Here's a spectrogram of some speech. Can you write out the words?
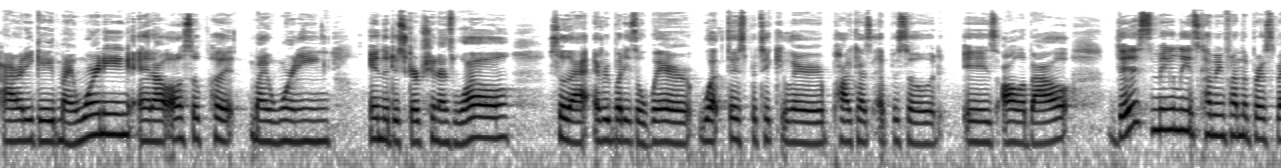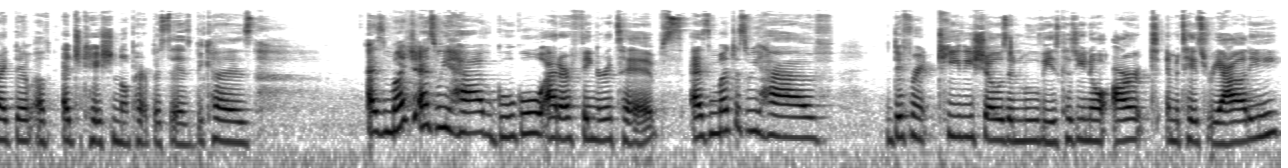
I already gave my warning, and I'll also put my warning in the description as well so that everybody's aware what this particular podcast episode is all about. This mainly is coming from the perspective of educational purposes because as much as we have Google at our fingertips, as much as we have different TV shows and movies, because you know, art imitates reality,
